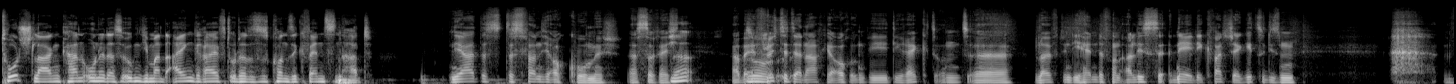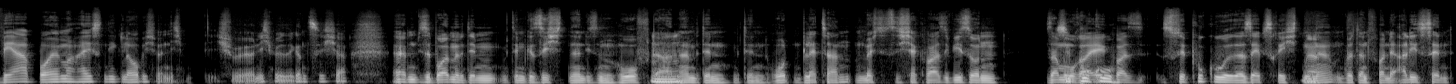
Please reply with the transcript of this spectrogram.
totschlagen kann, ohne dass irgendjemand eingreift oder dass es Konsequenzen hat. Ja, das, das fand ich auch komisch. Hast du recht. Ne? Aber so. er flüchtet danach ja auch irgendwie direkt und äh, läuft in die Hände von Alice. Nee, die Quatsch, er geht zu diesem Wehrbäume heißen die, glaube ich, wenn ich, ich schwöre nicht mehr ganz sicher. Ähm, diese Bäume mit dem, mit dem Gesicht, ne, diesem Hof da, mhm. ne, mit den, mit den roten Blättern und möchte sich ja quasi wie so ein Samurai Seppuku. quasi Seppuku oder selbst richten, ja. ne, und wird dann von der Alicent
